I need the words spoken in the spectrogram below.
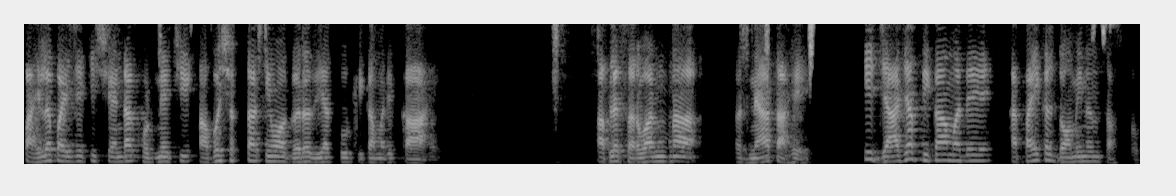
पाहिलं पाहिजे की शेंडा खोडण्याची आवश्यकता किंवा गरज या तूर पिकामध्ये का आहे? आपल्या सर्वांना ज्ञात आहे की ज्या ज्या पिकामध्ये अपायकल डॉमिनन्स असतो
